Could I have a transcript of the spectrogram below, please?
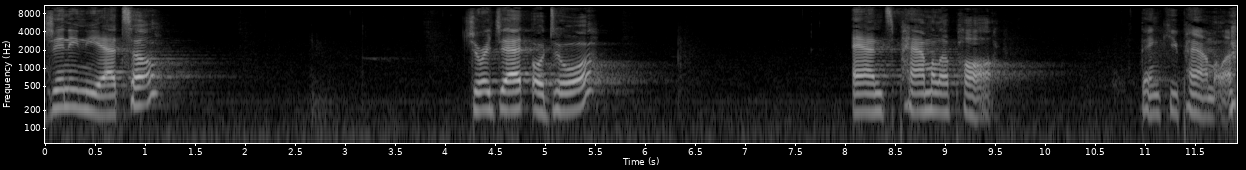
Jenny Nieto, Georgette Odor, and Pamela Paul. Thank you, Pamela.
